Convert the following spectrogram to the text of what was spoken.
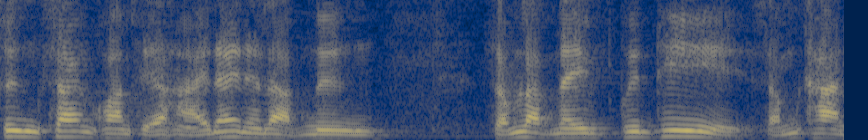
ซึ่งสร้างความเสียหายได้ในระดับหนึ่งสำหรับในพื้นที่สำคัญ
